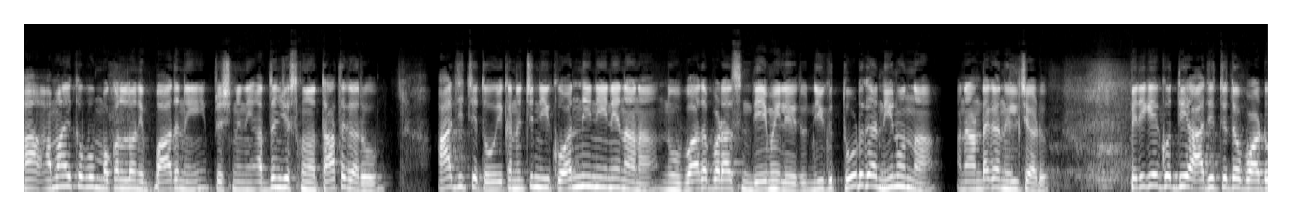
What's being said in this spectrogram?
ఆ అమాయకపు ముఖంలోని బాధని ప్రశ్నని అర్థం చేసుకున్న తాతగారు ఆదిత్యతో ఇక నుంచి నీకు అన్నీ నేనే నాన్న. నువ్వు బాధపడాల్సింది ఏమీ లేదు. నీకు తోడుగా నేనున్నా అని అండగా నిలిచాడు. పెరిగే కొద్దీ ఆదిత్యతో పాటు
